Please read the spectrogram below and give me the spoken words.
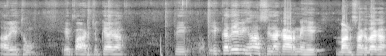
ਆਵੇ ਇੱਥੋਂ ਇਹ ਪਾੜ ਚੁੱਕਿਆ ਹੈਗਾ। ਤੇ ਇਹ ਕਦੇ ਵੀ ਹਾਦਸੇ ਦਾ ਕਾਰਨ ਇਹ ਬਣ ਸਕਦਾਗਾ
